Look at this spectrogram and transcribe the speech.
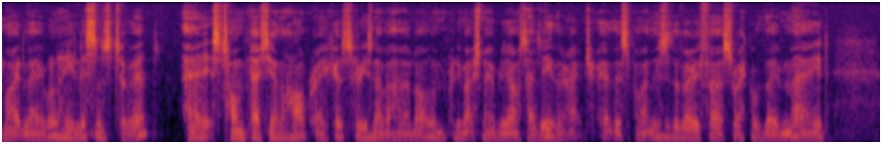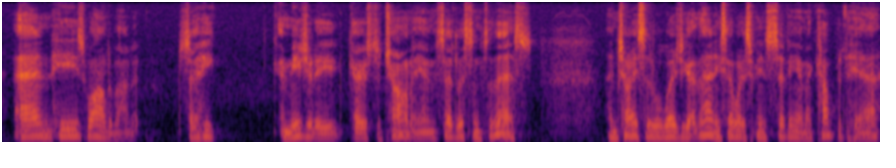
white label, he listens to it, and it's Tom Petty and the Heartbreakers, who he's never heard of, and pretty much nobody else has either, actually, at this point. This is the very first record they've made, and he's wild about it. So he immediately goes to Charlie and says, Listen to this. And Charlie said, Well, where'd you get that? And he said, Well, it's been sitting in a cupboard here.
